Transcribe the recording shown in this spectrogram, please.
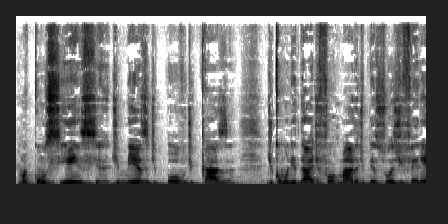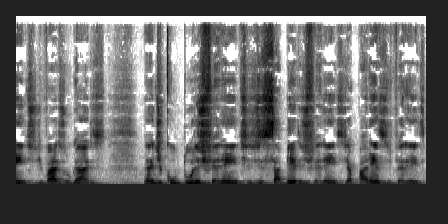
uma consciência de mesa, de povo, de casa, de comunidade formada de pessoas diferentes, de vários lugares, né, de culturas diferentes, de saberes diferentes, de aparências diferentes,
